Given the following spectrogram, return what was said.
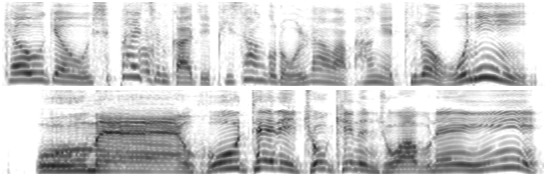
겨우겨우 18층까지 비상구로 올라와 방에 들어오니 오메 호텔이 좋기는 좋아 보네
